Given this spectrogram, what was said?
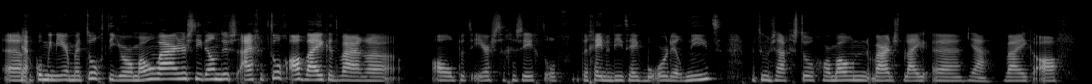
eh, Ja. gecombineerd met toch die hormoonwaardes die dan dus eigenlijk toch afwijkend waren al op het eerste gezicht of degene die het heeft beoordeeld niet. Maar toen zagen ze toch hormoonwaardes blij, ja, wijken af.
